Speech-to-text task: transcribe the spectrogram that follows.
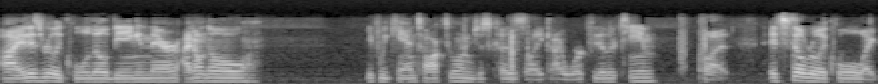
Uh, it is really cool though being in there. I don't know if we can talk to him just because like I work for the other team, but it's still really cool like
